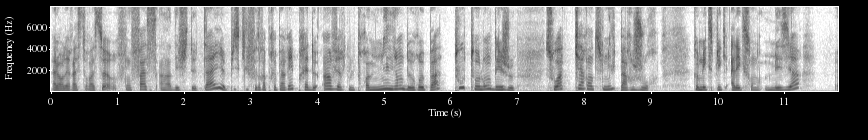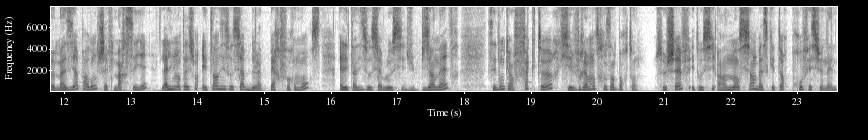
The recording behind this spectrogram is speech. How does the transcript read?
Alors les restaurateurs font face à un défi de taille puisqu'il faudra préparer près de 1,3 million de repas tout au long des Jeux, soit 40 000 par jour. Comme l'explique Alexandre Mézia, euh, Mazia, pardon, chef marseillais, l'alimentation est indissociable de la performance, elle est indissociable aussi du bien-être, c'est donc un facteur qui est vraiment très important. Ce chef est aussi un ancien basketteur professionnel.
